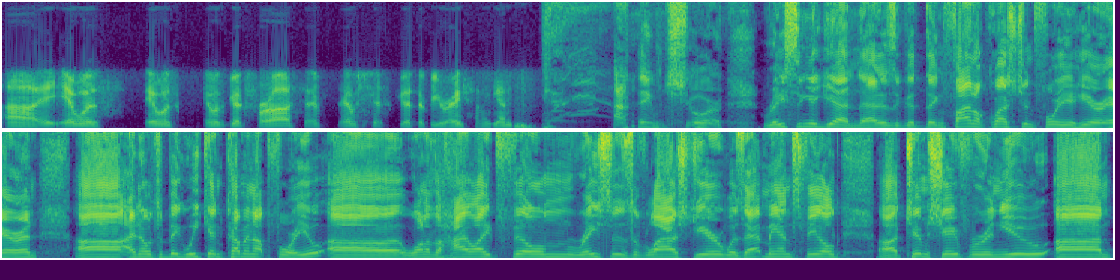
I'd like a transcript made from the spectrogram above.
uh, it, it was it was it was good for us. It, it was just good to be racing again. I'm sure. Racing again, that is a good thing. Final question for you here, Aaron. Uh, I know it's a big weekend coming up for you. Uh, one of the highlight film races of last year was at Mansfield. Uh, Tim Shaffer and you. Um,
